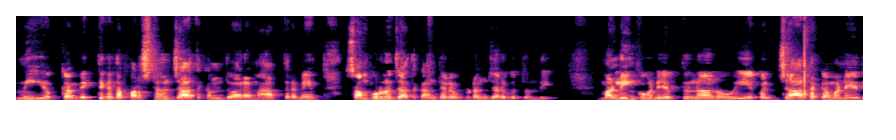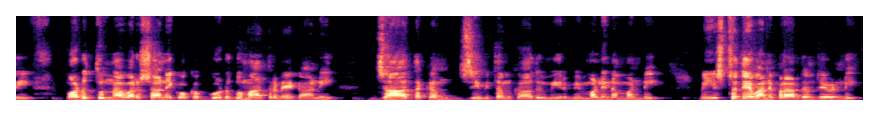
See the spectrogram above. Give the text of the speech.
మీ యొక్క వ్యక్తిగత పర్సనల్ జాతకం ద్వారా మాత్రమే సంపూర్ణ జాతకాన్ని తెలుపడం జరుగుతుంది. మళ్ళీ ఇంకొకటి చెప్తున్నాను ఈ యొక్క జాతకం అనేది పడుతున్న వర్షానికి ఒక గొడుగు మాత్రమే కానీ జాతకం జీవితం కాదు. మీరు మిమ్మల్ని నమ్మండి మీ ఇష్టదేవాన్ని ప్రార్థన చేయండి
